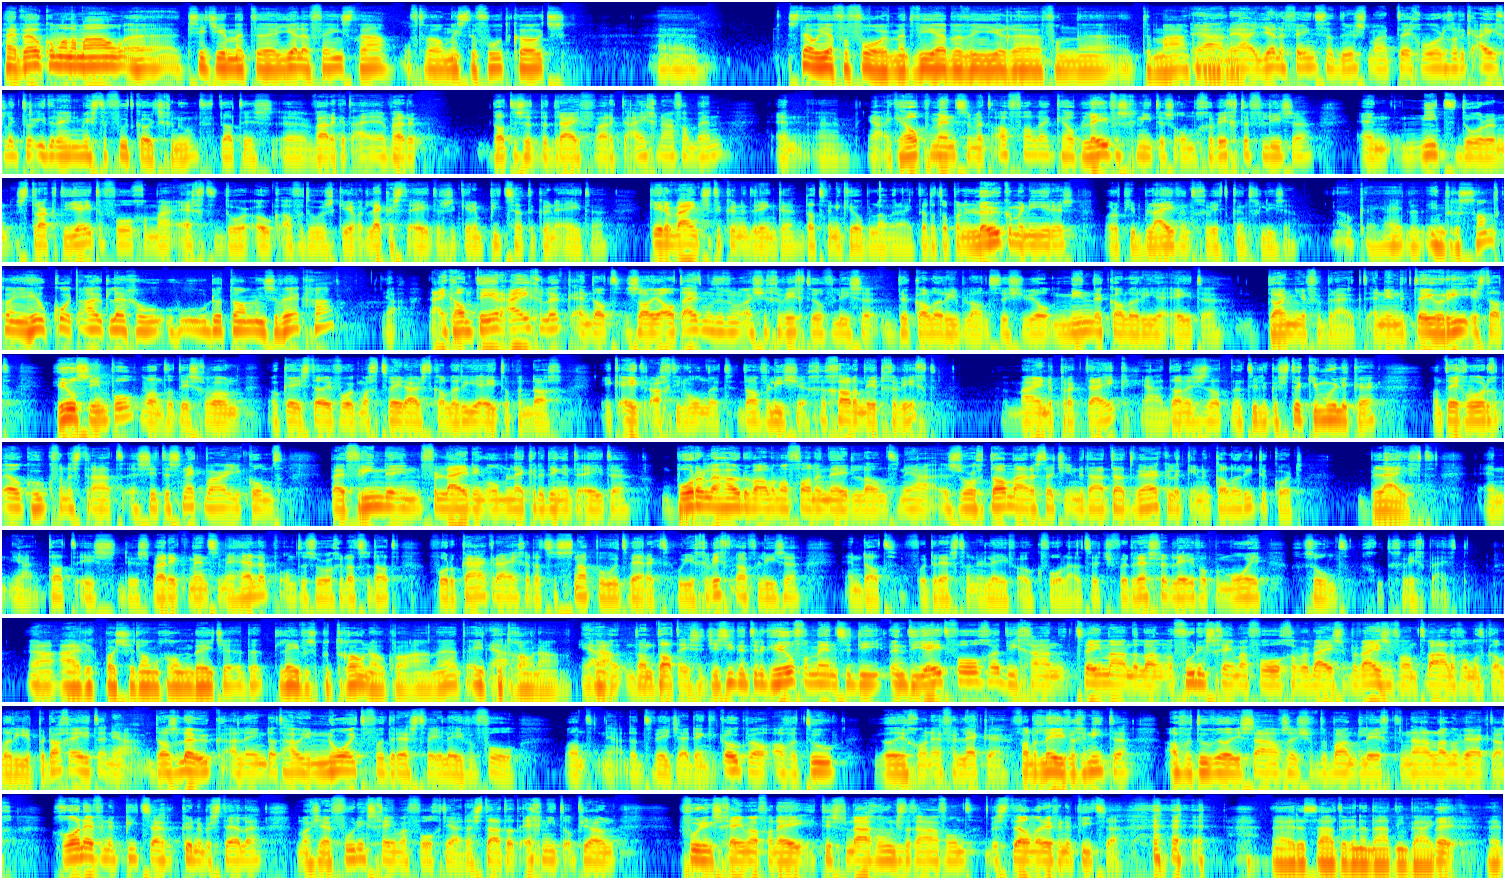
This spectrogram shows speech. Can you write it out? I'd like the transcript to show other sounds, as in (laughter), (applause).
Hey, welkom allemaal. Uh, ik zit hier met uh, Jelle Veenstra, oftewel Mr. Food Coach. Uh, stel je even voor, met wie hebben we hier van te maken? Ja, nou ja, Jelle Veenstra dus, maar tegenwoordig word ik eigenlijk door iedereen Mr. Food Coach genoemd. Dat is, waar ik het, waar dat is het bedrijf waar ik de eigenaar van ben. En ja, ik help mensen met afvallen. Ik help levensgenieters om gewicht te verliezen. En niet door een strak dieet te volgen, maar echt door ook af en toe eens een keer wat lekkers te eten. Dus een keer een pizza te kunnen eten keer een wijntje te kunnen drinken. Dat vind ik heel belangrijk. Dat het op een leuke manier is waarop je blijvend gewicht kunt verliezen. Oké, heel interessant. Kan je heel kort uitleggen hoe, hoe dat dan in zijn werk gaat? Ja, nou, ik hanteer eigenlijk, en dat zal je altijd moeten doen als je gewicht wil verliezen, de caloriebalans. Dus je wil minder calorieën eten dan je verbruikt. En in de theorie is dat heel simpel, want dat is gewoon, oké, stel je voor ik mag 2000 calorieën eten op een dag. Ik eet er 1800, dan verlies je gegarandeerd gewicht. Maar in de praktijk, ja, dan is dat natuurlijk een stukje moeilijker. Want tegenwoordig op elke hoek van de straat eh, zit een snackbar. Je komt bij vrienden in verleiding om lekkere dingen te eten. Borrelen houden we allemaal van in Nederland. Nou ja, zorg dan maar eens dat je inderdaad daadwerkelijk in een calorietekort blijft. En ja, dat is dus waar ik mensen mee help om te zorgen dat ze dat voor elkaar krijgen. Dat ze snappen hoe het werkt, hoe je gewicht kan verliezen. En dat voor de rest van hun leven ook volhoudt. Zodat je voor de rest van het leven op een mooi, gezond, goed gewicht blijft. Ja, eigenlijk pas je dan gewoon een beetje het levenspatroon ook wel aan, hè? het eetpatroon aan. Ja, dan dat is het. Je ziet natuurlijk heel veel mensen die een dieet volgen. Die gaan twee maanden lang een voedingsschema volgen waarbij ze bewijzen van 1200 calorieën per dag eten. En ja, dat is leuk, alleen dat hou je nooit voor de rest van je leven vol. Want ja, dat weet jij denk ik ook wel. Af en toe wil je gewoon even lekker van het leven genieten. Af en toe wil je s'avonds als je op de bank ligt na een lange werkdag gewoon even een pizza kunnen bestellen. Maar als jij een voedingsschema volgt, ja, dan staat dat echt niet op jouw voedingsschema van hey, het is vandaag woensdagavond, bestel maar even een pizza. (laughs) nee, dat staat er inderdaad niet bij. Nee.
